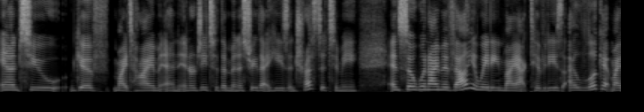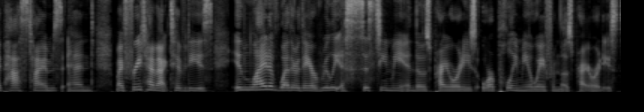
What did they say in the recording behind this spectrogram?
and to give my time and energy to the ministry that He's entrusted to me. And so when I'm evaluating my activities, I look at my pastimes and my free time activities in light of whether they are really assisting me in those priorities or pulling me away from those priorities.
